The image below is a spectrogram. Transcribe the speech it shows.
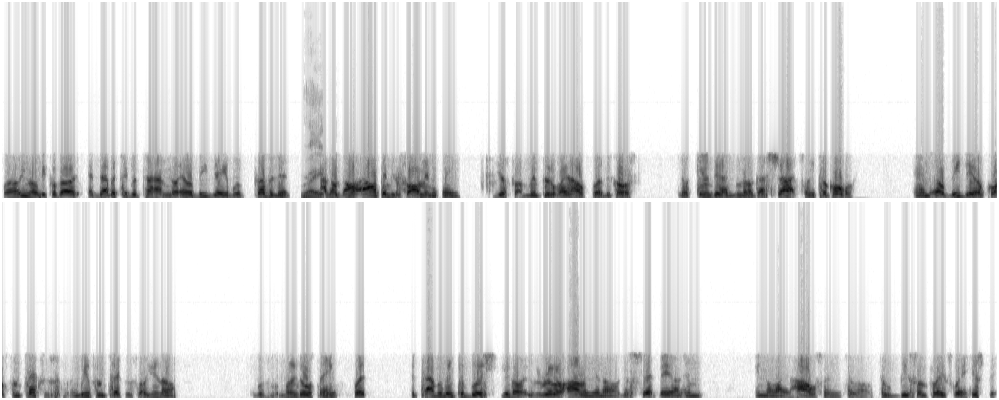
Well, you know, because uh, at that particular time, you know, LBJ was president. Right. I don't, I don't think we saw him anything. He just went through the White House, but because you know Kennedy, had, you know, got shot, so he took over. And LBJ, of course, from Texas, and we from Texas, so you know, it was one of those things. But the time we went to Bush, you know, it was really honor, you know, to sit there in in the White House and to to be someplace where history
